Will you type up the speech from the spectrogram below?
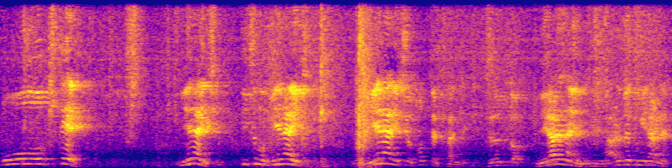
こう来て見えない位置いつも見えない位置見えない位置を取ってる感じ。ずっと見られない。なるべく見られない。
